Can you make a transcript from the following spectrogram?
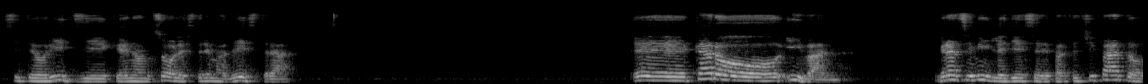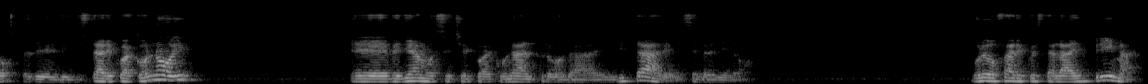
si teorizzi che non so l'estrema destra. Eh, caro ivan grazie mille di essere partecipato di, di stare qua con noi. E vediamo se c'è qualcun altro da invitare mi sembra di no. Volevo fare questa live prima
